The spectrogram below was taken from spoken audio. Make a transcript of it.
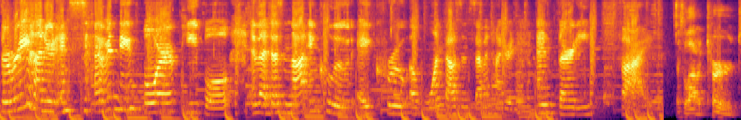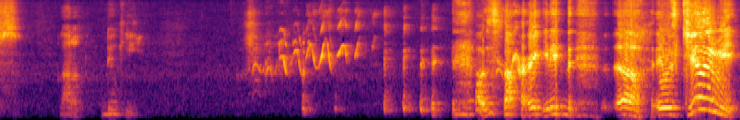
5,374 people, and that does not include a crew of 1,735. That's a lot of turds. A lot of dookie. I'm sorry. It, oh, it was killing me.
